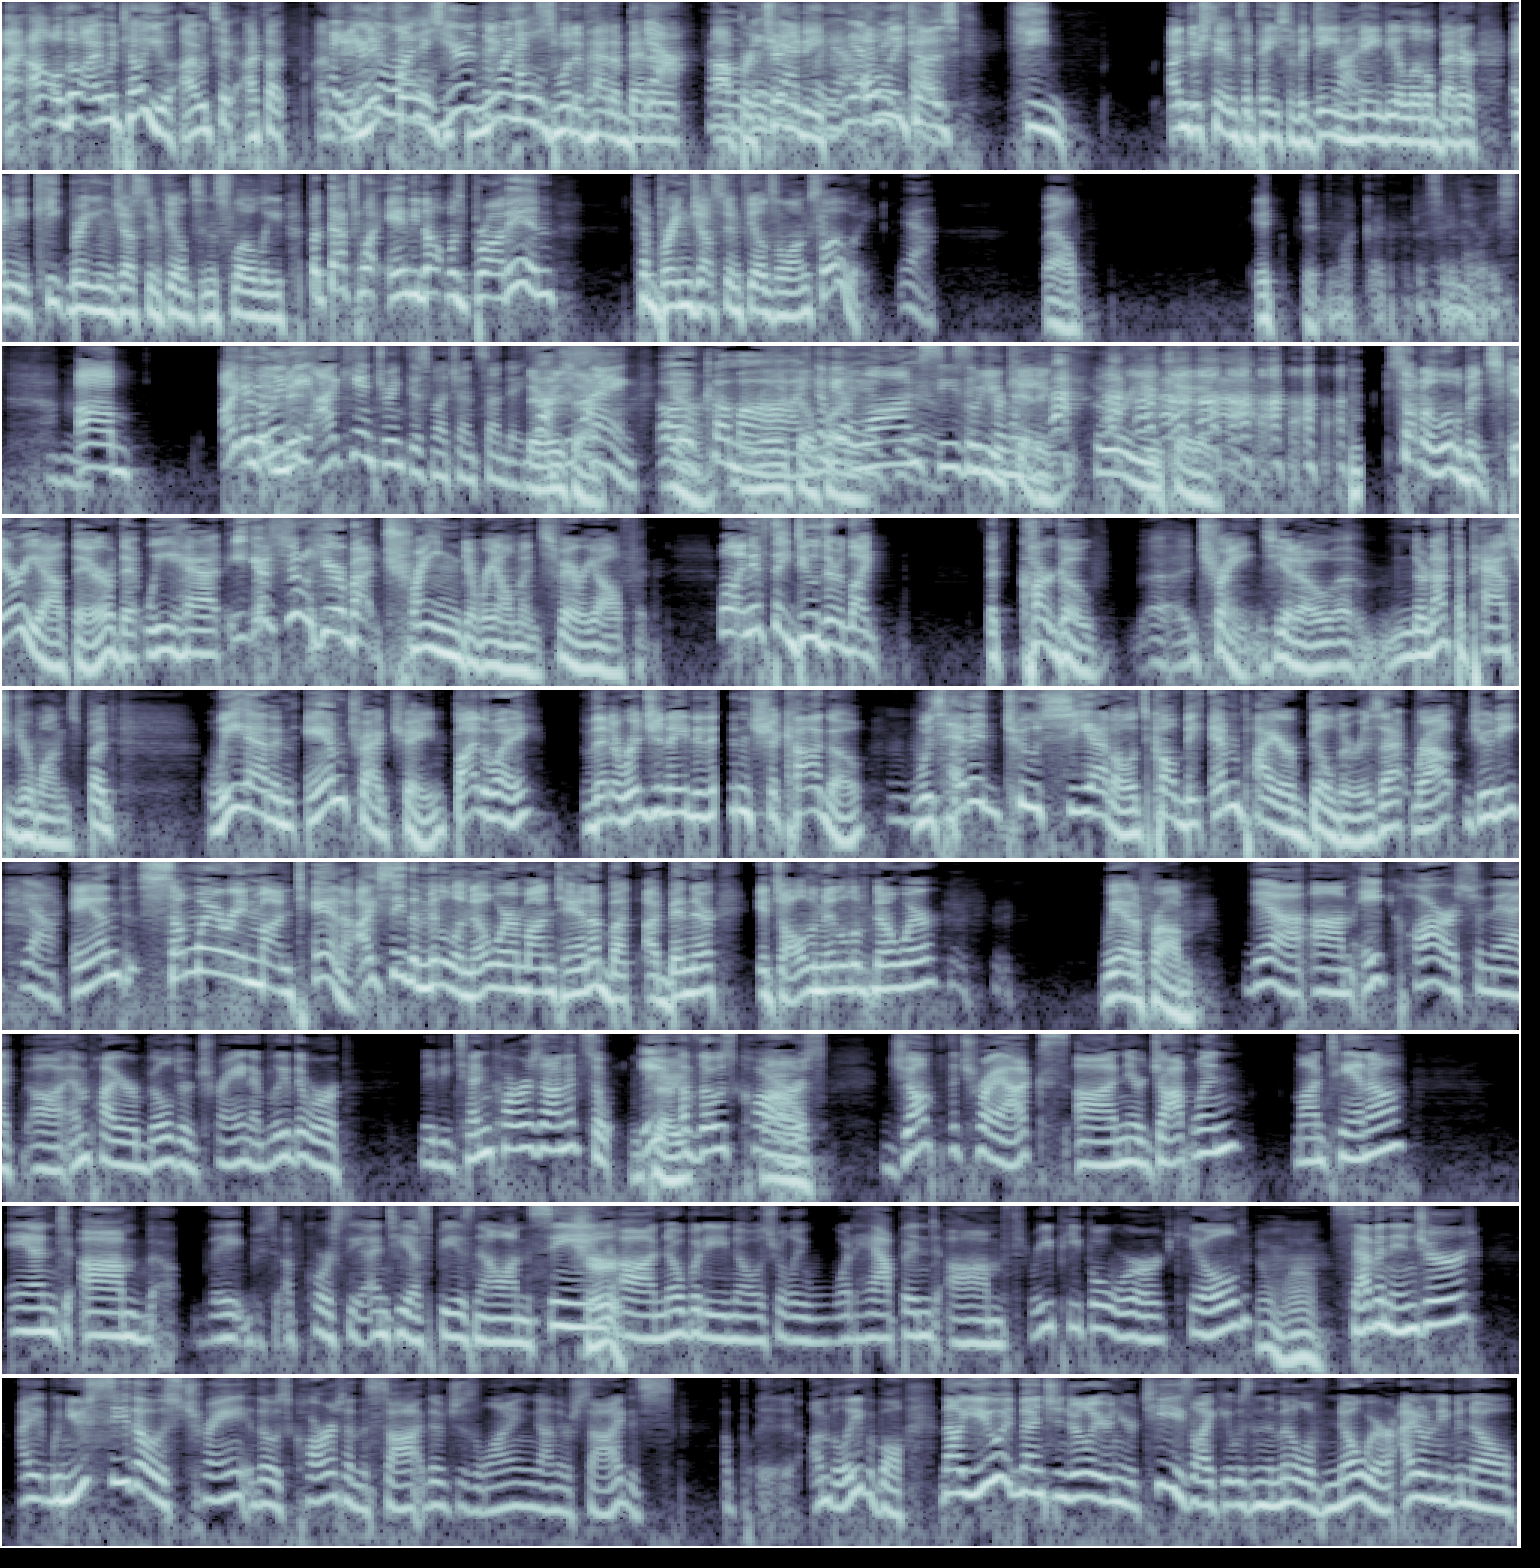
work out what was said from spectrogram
I, although I would tell you, I would say I thought Hey, Nick the Foles, Nick in- Foles would have had a better Yeah, opportunity Exactly. Have only because he understands the pace of the game Right. maybe a little better, and you keep bringing Justin Fields in slowly. But that's why Andy Dalton was brought in to bring Justin Fields along slowly. yeah. Well, it didn't look good to say the least. Mm-hmm. Um, I And gotta believe me, I can't drink this much on Sundays. There I'm just that. saying. Oh, Yeah, come I really on. It's gonna be for a long Who season are you for me. kidding? Who are you kidding? Something a little bit scary out there that we had. You guys don't hear about train derailments very often. Well, and if they do, they're like the cargo uh, trains. You know, uh, they're not the passenger ones. But we had an Amtrak train, by the way, that originated in Chicago, was headed to Seattle. It's called the Empire Builder. Is that route, Judy? Yeah. And somewhere in Montana, I say the middle of nowhere, Montana, but I've been there. It's all the middle of nowhere. We had a problem. Yeah, um, eight cars from that uh, Empire Builder train. I believe there were maybe 10 cars on it. So eight Okay. of those cars jumped the tracks uh, near Joplin, Montana. And um, they, of course, the NTSB is now on the scene. Sure. Uh, nobody knows really what happened. Um, three people were killed, Oh, wow. seven injured. I, when you see those train, those cars on the side, they're just lying on their side. It's uh, unbelievable. Now you had mentioned earlier in your tease, like it was in the middle of nowhere. I don't even know.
